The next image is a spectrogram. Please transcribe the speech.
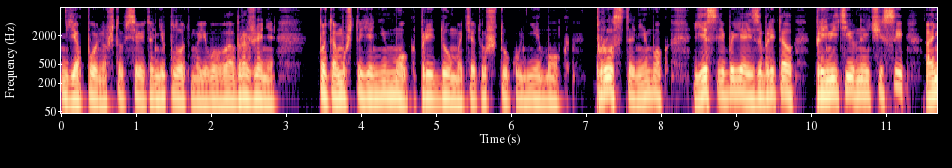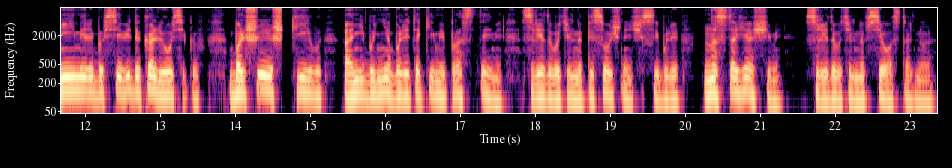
я понял, что все это не плод моего воображения, потому что я не мог придумать эту штуку, не мог просто не мог. Если бы я изобретал примитивные часы, они имели бы все виды колесиков, большие шкивы, они бы не были такими простыми. Следовательно, песочные часы были настоящими, следовательно, все остальное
